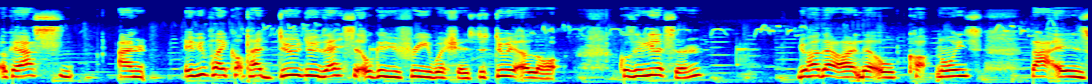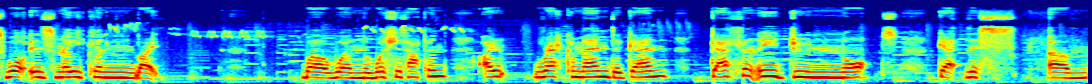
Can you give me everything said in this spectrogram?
Okay, that's and if you play Cuphead, do do this. It'll give you free wishes. Just do it a lot. Because if you listen, you heard that like little cut noise. That is what is making like well when the wishes happen. I recommend again, definitely do not get this. Um,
